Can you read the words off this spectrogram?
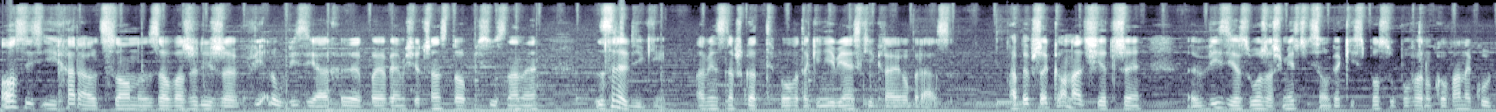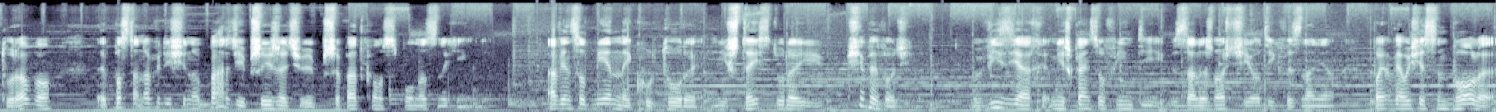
Ozis i Haraldson zauważyli, że w wielu wizjach y, pojawiają się często opisy znane z religii, a więc na przykład typowo takie niebiańskie krajobrazy. Aby przekonać się, czy wizje złoża śmierci są w jakiś sposób uwarunkowane kulturowo, y, postanowili się no bardziej przyjrzeć y, przypadkom z północnych Indii, a więc odmiennej kultury niż tej, z której się wywodzili. W wizjach mieszkańców Indii, w zależności od ich wyznania, pojawiały się symbole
